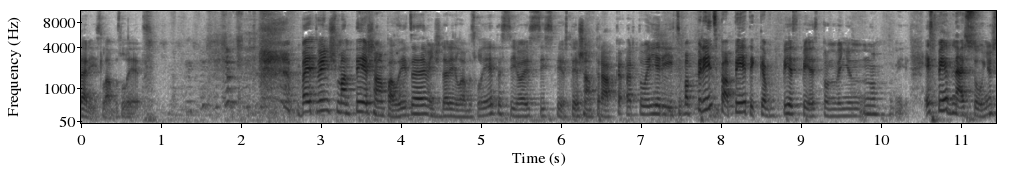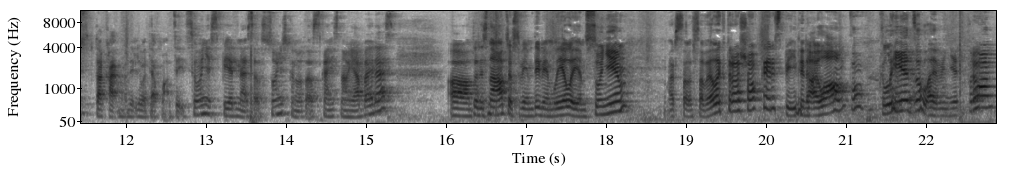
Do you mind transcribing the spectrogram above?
darīs labas lietas. Bet viņš man tiešām palīdzēja. Viņš darīja labas lietas, jo es izskatījos tiešām traka ar to ierīci. Man principā pietika piespiest viņu. Nu, es pieredzēju suņus, tā kā man ir ļoti apmācīti suņi. Es pieredzēju savus suņus, ka no tās skaņas nav jābaidās. Uh, tad es nācu ar saviem diviem lielajiem suņiem, ar savu, savu elektrošokeru, spīdināju lampu, kliedzu, lai viņi iet prom.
